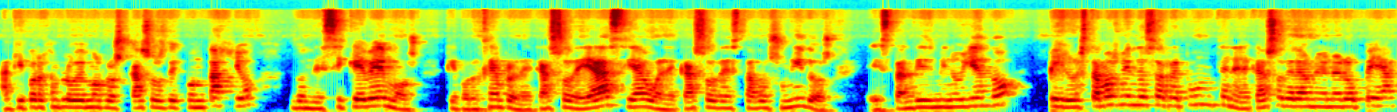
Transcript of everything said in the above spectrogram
Aquí, por ejemplo, vemos los casos de contagio donde sí que vemos que, por ejemplo, en el caso de Asia o en el caso de Estados Unidos están disminuyendo, pero estamos viendo ese repunte en el caso de la Unión Europea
